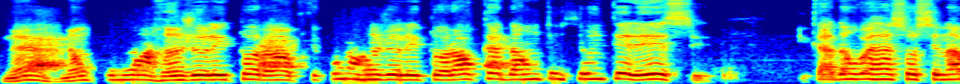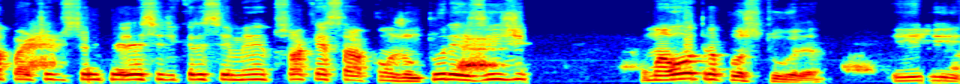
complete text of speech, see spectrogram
né? não como um arranjo eleitoral, porque como arranjo eleitoral, cada um tem seu interesse, e cada um vai raciocinar a partir do seu interesse de crescimento, só que essa conjuntura exige uma outra postura, e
